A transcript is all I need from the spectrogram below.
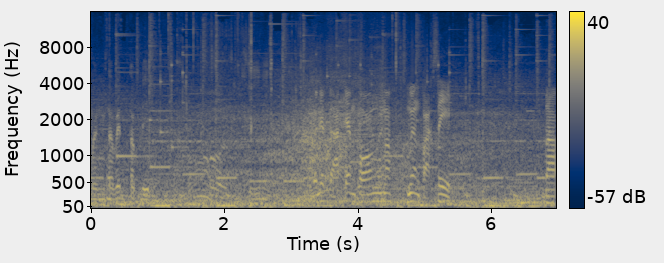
เบิ่งตะเวนตกดินบรรยากาศแก้มคลองเนาะเมืองปากเซ่อ่า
